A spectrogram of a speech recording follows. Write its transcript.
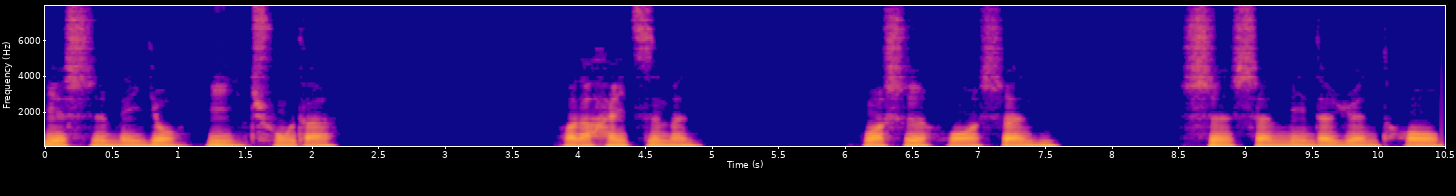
也是没有益处的。我的孩子们，我是活神。是生命的源头，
